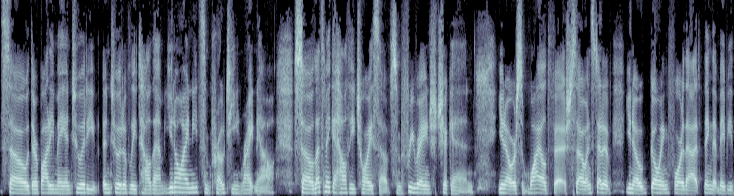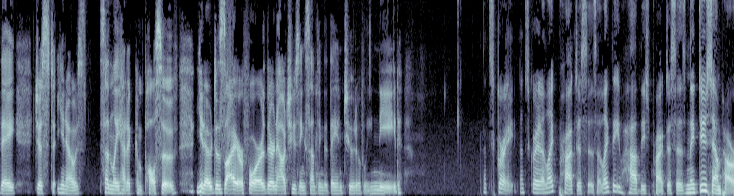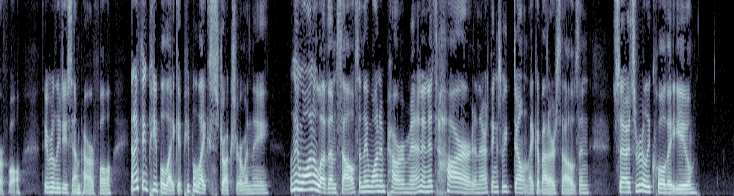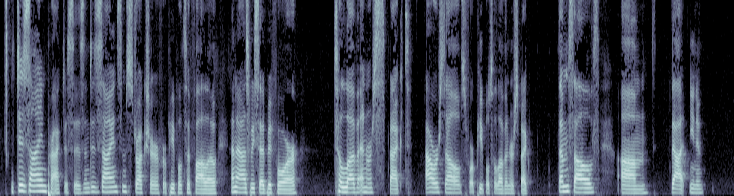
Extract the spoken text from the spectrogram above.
So their body may intuitive, intuitively tell them, you know, I need some protein right now. So let's make a healthy choice of some free range chicken, you know, or some wild fish. So instead of, you know, going for that thing that maybe they just, you know, suddenly had a compulsive, you know, desire for, they're now choosing something that they intuitively need. That's great. That's great. I like practices. I like that you have these practices and they do sound powerful. They really do sound powerful. And I think people like it. People like structure when they when they want to love themselves and they want empowerment and it's hard and there are things we don't like about ourselves and so it's really cool that you design practices and design some structure for people to follow and as we said before to love and respect ourselves for people to love and respect themselves. Um, that you know,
